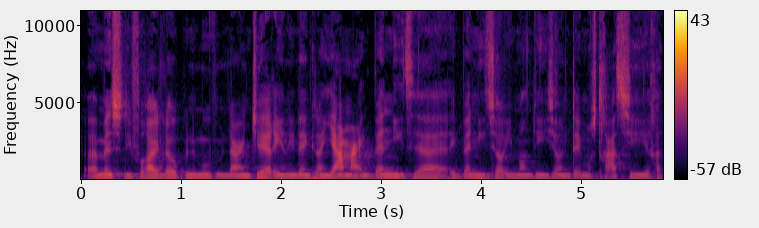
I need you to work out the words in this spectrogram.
eh, mensen die vooruitlopen in de movement, naar een Jerry. En die denken dan, ja, maar ik ben niet, eh, ik ben niet zo iemand die zo'n demonstratie gaat.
